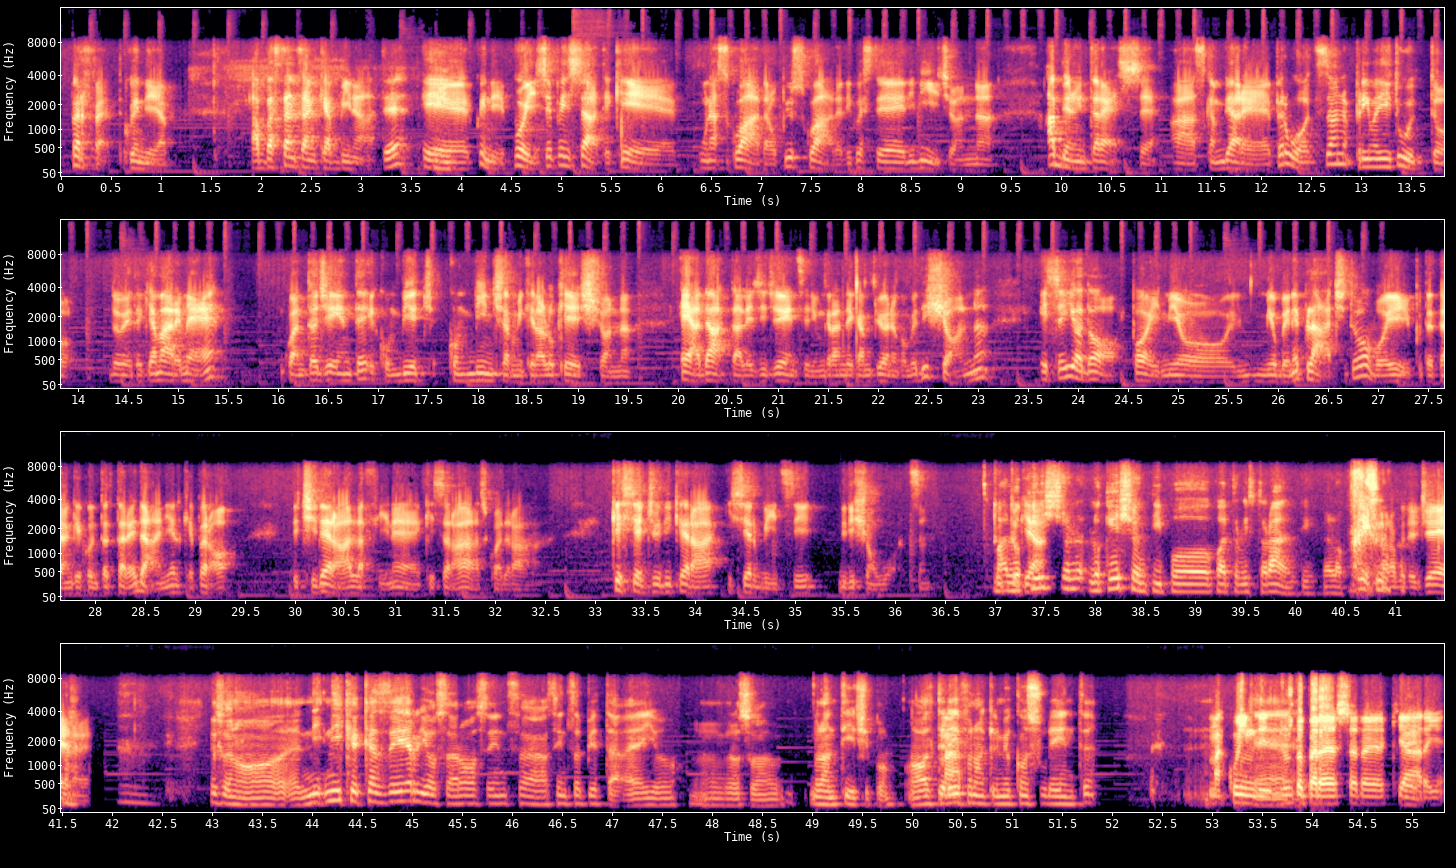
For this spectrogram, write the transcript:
Perfetto, quindi abbastanza anche abbinate e quindi voi se pensate che una squadra o più squadre di queste division abbiano interesse a scambiare per Watson, prima di tutto dovete chiamare me in quanto agente e convinc- convincermi che la location è adatta alle esigenze di un grande campione come Dishon e se io do poi il mio, il mio beneplacito voi potete anche contattare Daniel che però deciderà alla fine chi sarà la squadra che si aggiudicherà i servizi di Deshaun Watson. Ma Tutto location, location tipo quattro ristoranti. Sì, una roba del genere. io sono eh, Ni- Nick Caserio, sarò senza, senza pietà. eh, io eh, ve lo so, ve lo anticipo. Ho al telefono anche il mio consulente. eh, Ma quindi, che- giusto per essere chiari,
